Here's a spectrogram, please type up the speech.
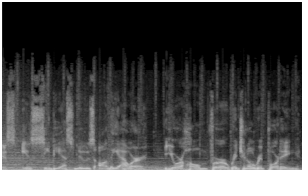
This is CBS News on the Hour, your home for original reporting.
